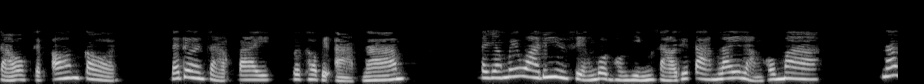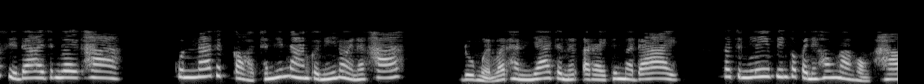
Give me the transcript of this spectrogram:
สาวออกจากอ้อมกอด และเดินจากไปเพื่อเข้าไปอาบน้ำ แต่ยังไม่วาได้ยินเสียงบ่นของหญิงสาวที่ตามไล่หลังเขามา น่าเสียดายจังเลยค่ะ คุณน่าจะกอดฉันให้นานกว่านี้หน่อยนะคะ ดูเหมือนว่าธัญญาจะนึกอะไรขึ้นมาได้เธอจึงรีบวิ่งเข้าไปในห้องนอนของเขา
